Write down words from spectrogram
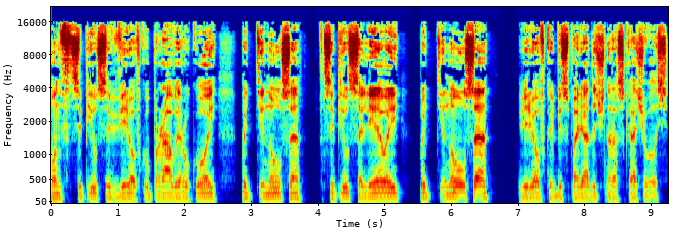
Он вцепился в веревку правой рукой, подтянулся, вцепился левой, подтянулся. Веревка беспорядочно раскачивалась.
